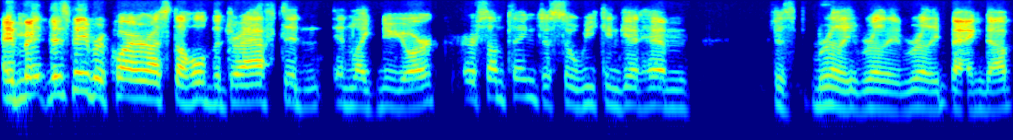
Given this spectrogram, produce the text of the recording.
And may, this may require us to hold the draft in in like New York or something, just so we can get him just really, really, really banged up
